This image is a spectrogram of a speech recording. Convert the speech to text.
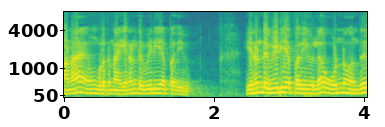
ஆனால் உங்களுக்கு நான் இரண்டு வீடியோ பதிவு. இரண்டு வீடியோ பதிவில் ஒன்று வந்து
